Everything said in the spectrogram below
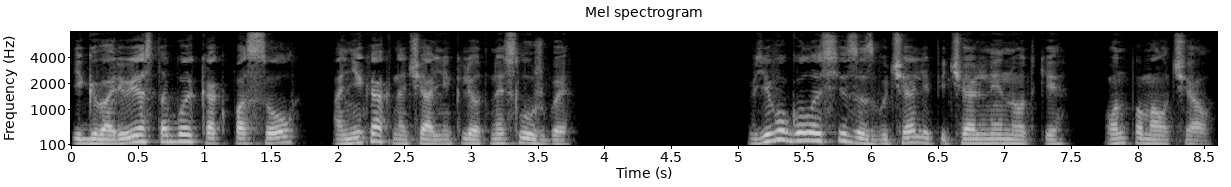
И говорю я с тобой как посол, а не как начальник летной службы». В его голосе зазвучали печальные нотки. Он помолчал.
